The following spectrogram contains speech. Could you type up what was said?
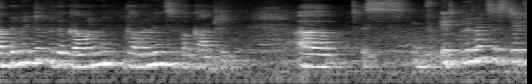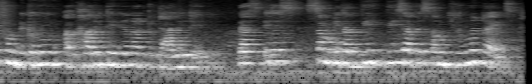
fundamental to the government governance of a country. Uh, it prevents a state from becoming authoritarian or totalitarian. Thus, it is some. It are, these, these are the some human rights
